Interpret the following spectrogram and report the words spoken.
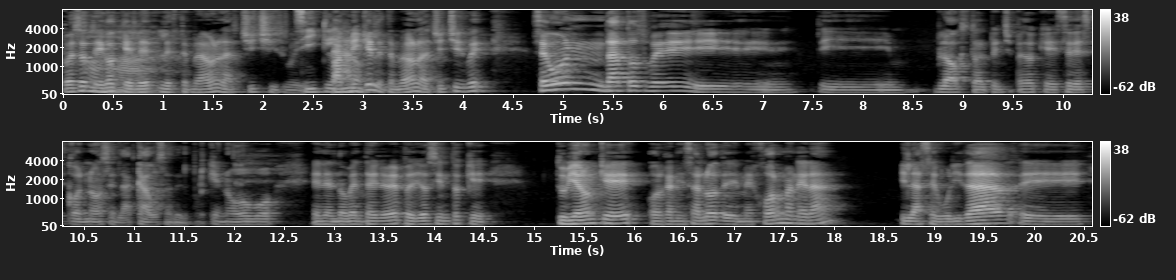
Por eso te digo que Ah. le- les temblaron las chichis, güey. Sí, Para claro. mí que les temblaron las chichis, güey. Según datos, güey, y, y blogs, todo el pinche pedo, que se desconoce la causa del por qué no hubo en el 99, pero yo siento que tuvieron que organizarlo de mejor manera y la seguridad, eh,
